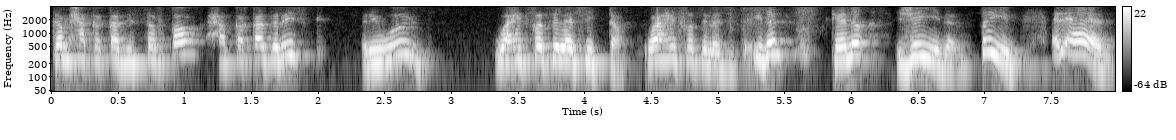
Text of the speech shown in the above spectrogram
كم حققت الصفقة؟ حققت risk reward 1.6 1.6 إذا كان جيدا. طيب الآن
